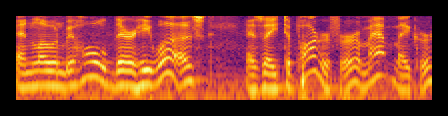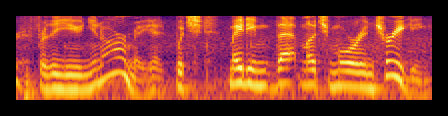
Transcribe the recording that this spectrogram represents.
And lo and behold, there he was as a topographer, a map maker for the Union Army, which made him that much more intriguing.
